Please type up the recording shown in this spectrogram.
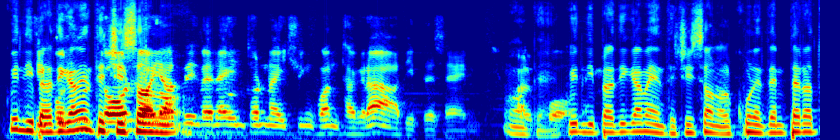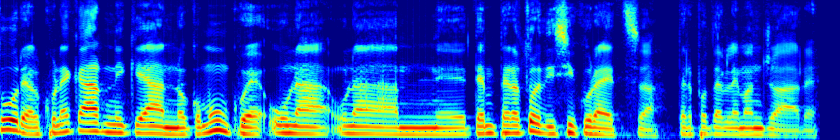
Quindi tipo praticamente ci sono. arriverei intorno ai 50 gradi, per esempio. Okay. Quindi praticamente ci sono alcune temperature, alcune carni che hanno comunque una, una mh, mm, temperatura di sicurezza per poterle mangiare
